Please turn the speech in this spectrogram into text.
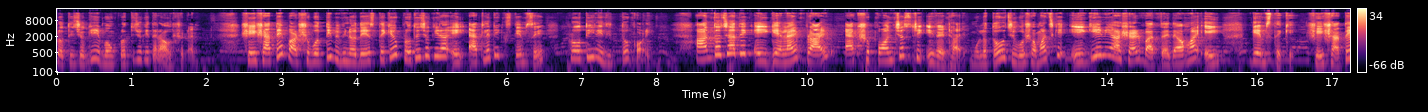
প্রতিযোগী এবং প্রতিযোগিতারা অংশ নেন। সেই সাথে পার্শ্ববর্তী বিভিন্ন দেশ থেকেও প্রতিযোগীরা এই অ্যাথলেটিক্স গেমসে প্রতিনিধিত্ব করে। আন্তর্জাতিক এই গেলায় প্রায় একশো পঞ্চাশটি ইভেন্ট হয়। মূলত যুব সমাজকে এগিয়ে নিয়ে আসার বার্তায় দেওয়া হয় এই গেমস থেকে। সেই সাথে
